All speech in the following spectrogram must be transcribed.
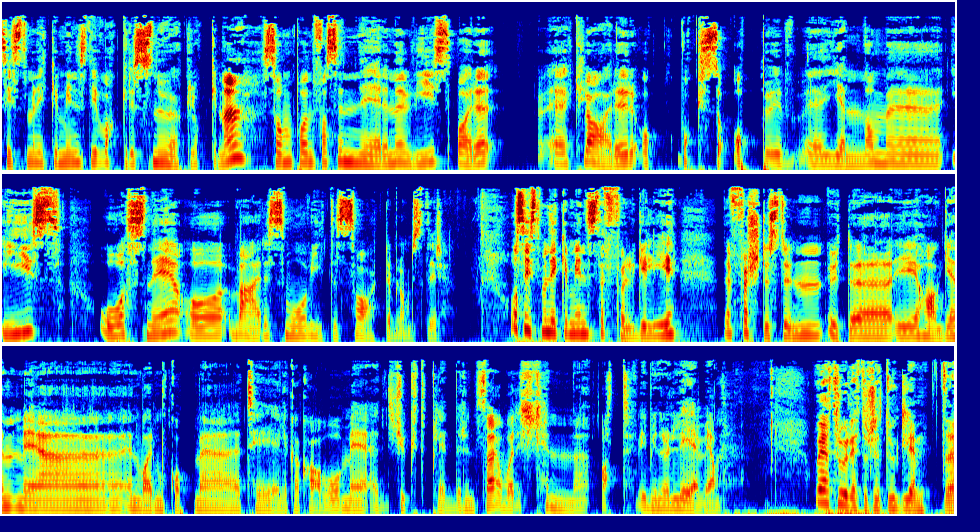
sist, men ikke minst, de vakre snøklokkene, som på en fascinerende vis bare eh, klarer å vokse opp eh, gjennom eh, is og sne og være små, hvite, svarte blomster. Og sist, men ikke minst, selvfølgelig den første stunden ute i hagen med en varm kopp med te eller kakao med et tjukt pledd rundt seg, og bare kjenne at vi begynner å leve igjen. Og jeg tror rett og slett du glemte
